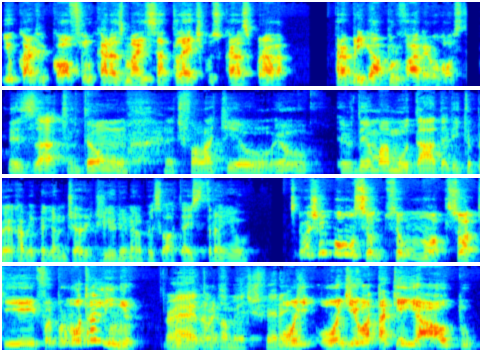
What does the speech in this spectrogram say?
e o Carter Coughlin, caras mais atléticos, caras para brigar por vaga no roster. Exato. Então, eu te falar que eu, eu, eu dei uma mudada ali, que eu acabei pegando Jerry Judy, né? O pessoal até estranhou. Eu achei bom o seu, seu mock, só que foi por uma outra linha. É, totalmente diferente. Onde, onde eu ataquei alto,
